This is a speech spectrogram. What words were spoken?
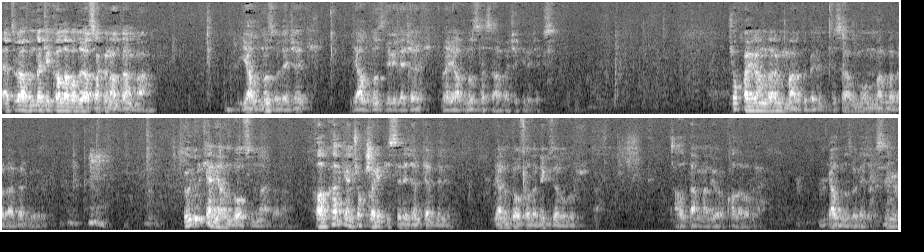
Etrafındaki kalabalığa sakın aldanma. Yalnız ölecek, yalnız dirilecek ve yalnız hesaba çekileceksin. Çok hayranlarım vardı benim. Hesabımı onlarla beraber görüyorum. Ölürken yanımda olsunlar falan. Kalkarken çok garip hissedeceğim kendimi. Yanımda olsalar ne güzel olur. Aldanma diyor kalabalığa. Yalnız öleceksin,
